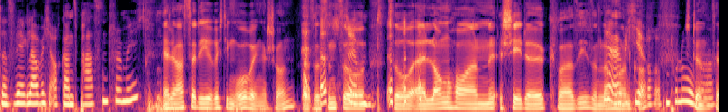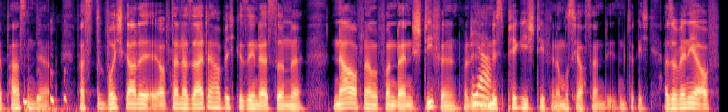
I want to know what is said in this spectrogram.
Das wäre, glaube ich, auch ganz passend für mich. Ja, du hast ja die richtigen Ohrringe schon. Also es sind so, stimmt. so äh, Longhorn-Schädel quasi, so ein Ja, habe ich hier auch auf dem Pullover. Stimmt, sehr passend, ja. Was, wo ich gerade auf deiner Seite habe ich gesehen, da ist so eine Nahaufnahme von deinen Stiefeln, von diesen Ja. Miss Piggy Stiefeln. Da muss ich auch sagen, die sind wirklich. Also wenn ihr auf,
